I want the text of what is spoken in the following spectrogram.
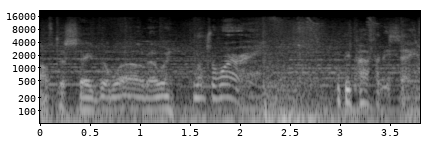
Off to save the world, are we? Not to worry. We'll be perfectly safe.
